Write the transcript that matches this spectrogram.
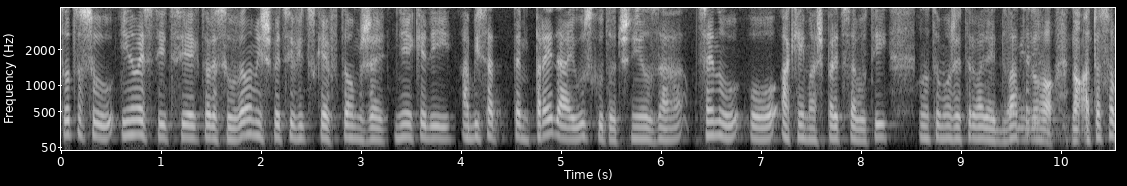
Toto sú investície, ktoré sú veľmi špecifické v tom, že niekedy, aby sa ten predaj uskutočnil za cenu, o akej máš predstavu ty, ono to môže trvať aj dlho. No a to sa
